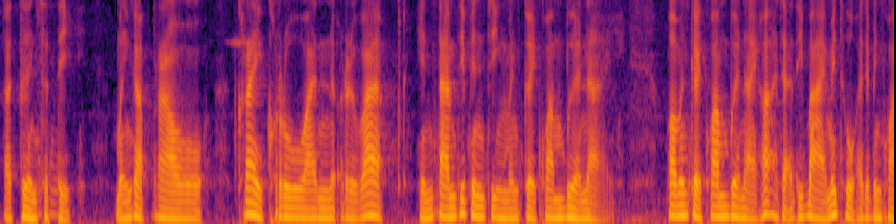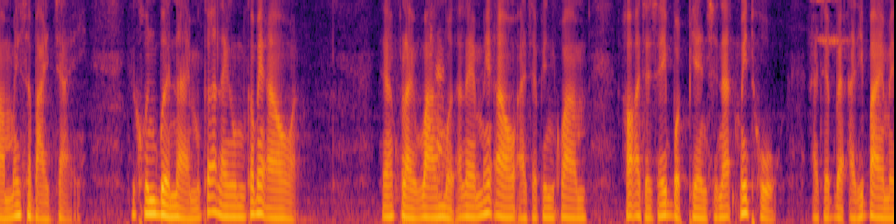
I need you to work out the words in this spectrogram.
เอ่อเตือนสติ เหมือนกับเราใคร่ครวญหรือว่าเห็นตามที่เป็นจริงมันเกิดความเบื่อหน่ายพอมันเกิดความเบื่อหน่ายเขาอาจจะอธิบายไม่ถูกอาจจะเป็นความไม่สบายใจ คือคนเบื่อหน่ายมันก็อะไรมันก็ไม่เอาอะ นะปล่อยวางหมดอะไรไม่เอาอาจจะเป็นความเขาอาจจะใช้บทเพียรชนะไม่ถูก อาจจะแบบอธิบายมา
